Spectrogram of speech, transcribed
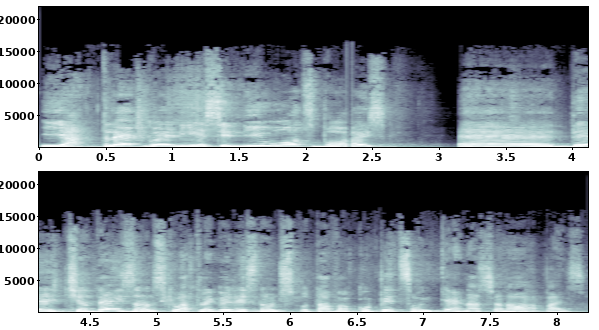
e Atlético Goianiense New Old Boys. É, desde, tinha 10 anos que o Atlético Goianiense não disputava uma competição internacional, rapaz.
